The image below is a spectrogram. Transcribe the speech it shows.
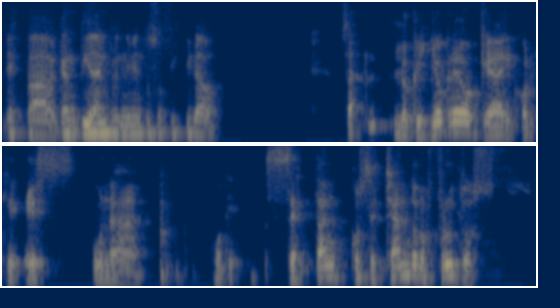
esta cantidad de emprendimientos sofisticados? O sea, lo que yo creo que hay, Jorge, es una, como que se están cosechando los frutos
